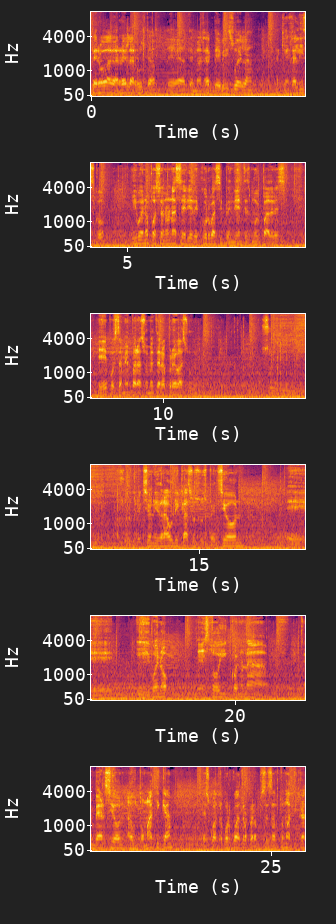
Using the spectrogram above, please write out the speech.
pero agarré la ruta de Atemajac de Brizuela, aquí en Jalisco. Y bueno, pues son una serie de curvas y pendientes muy padres, eh, pues también para someter a prueba su, su, dirección hidráulica, su suspensión. Eh, y bueno, estoy con una versión automática, es 4x4, pero pues es automática.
